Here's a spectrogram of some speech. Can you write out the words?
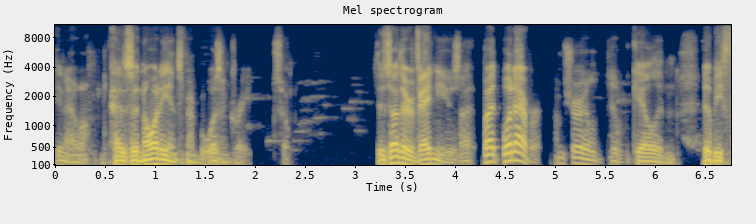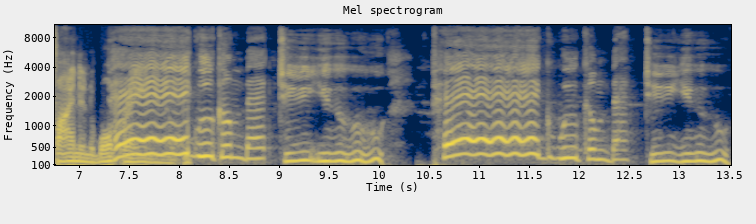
You know, as an audience member, it wasn't great. So there's other venues, but whatever. I'm sure he'll he'll kill and he'll be fine and it won't rain. Peg will come back to you. Peg will come back to you.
